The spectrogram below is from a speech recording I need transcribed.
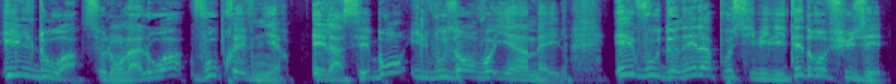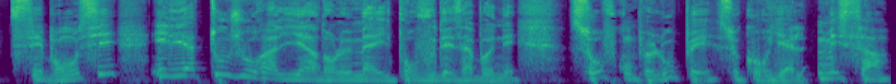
Il doit, selon la loi, vous prévenir. Et là, c'est bon, il vous a envoyé un mail. Et vous donner la possibilité de refuser. C'est bon aussi, il y a toujours un lien dans le mail pour vous désabonner. Sauf qu'on peut louper ce courriel. Mais ça,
